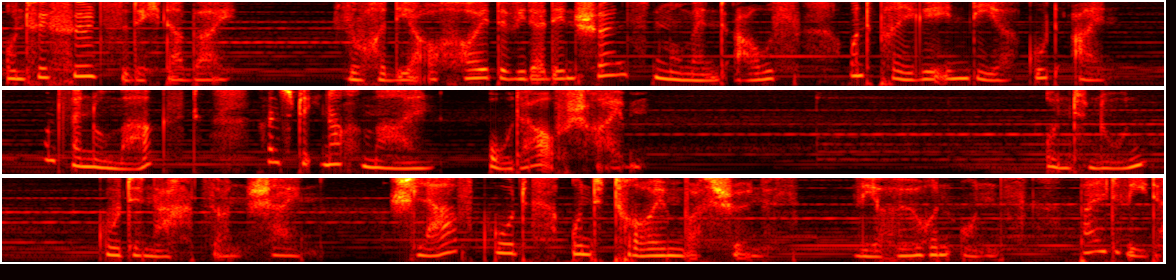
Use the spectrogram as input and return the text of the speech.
und wie fühlst du dich dabei? Suche dir auch heute wieder den schönsten Moment aus und präge ihn dir gut ein. Und wenn du magst, kannst du ihn auch malen oder aufschreiben. Und nun, gute Nacht, Sonnenschein. Schlaf gut und träum was Schönes. Wir hören uns bald wieder.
